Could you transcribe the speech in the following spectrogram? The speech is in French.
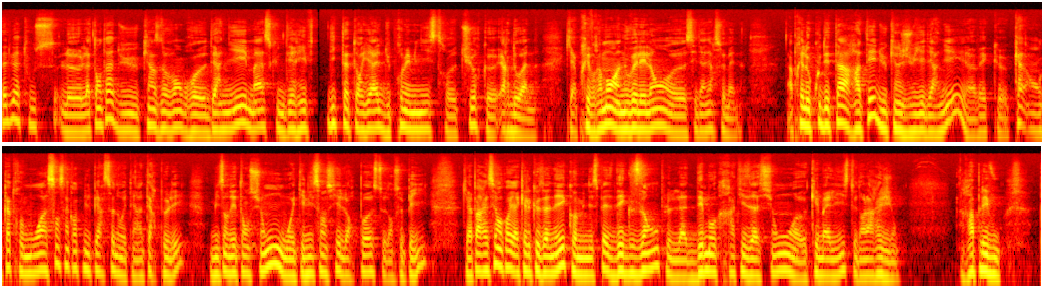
Salut à tous. L'attentat du 15 novembre dernier masque une dérive dictatoriale du Premier ministre turc Erdogan, qui a pris vraiment un nouvel élan euh, ces dernières semaines. Après le coup d'État raté du 15 juillet dernier, avec euh, en 4 mois 150 000 personnes ont été interpellées, mises en détention ou ont été licenciées de leur poste dans ce pays, qui apparaissait encore il y a quelques années comme une espèce d'exemple de la démocratisation euh, kémaliste dans la région. Rappelez-vous,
